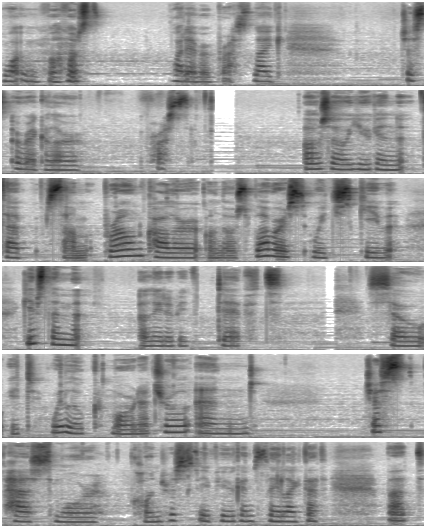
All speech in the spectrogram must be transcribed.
what, almost whatever brush like just a regular brush also you can tap some brown color on those flowers which give gives them a little bit depth. So it will look more natural and just has more contrast if you can say like that. But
